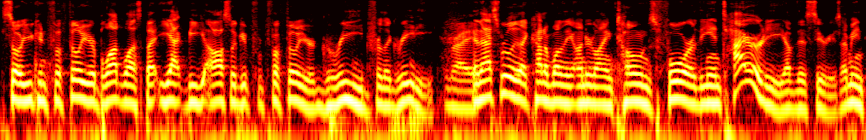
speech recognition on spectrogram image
so you can fulfill your bloodlust, but yet be also get, fulfill your greed for the greedy. Right. And that's really like kind of one of the underlying tones for the entirety of this series. I mean,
